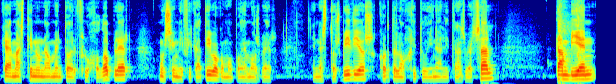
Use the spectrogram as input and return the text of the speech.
que además tiene un aumento del flujo Doppler muy significativo, como podemos ver en estos vídeos, corte longitudinal y transversal. También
